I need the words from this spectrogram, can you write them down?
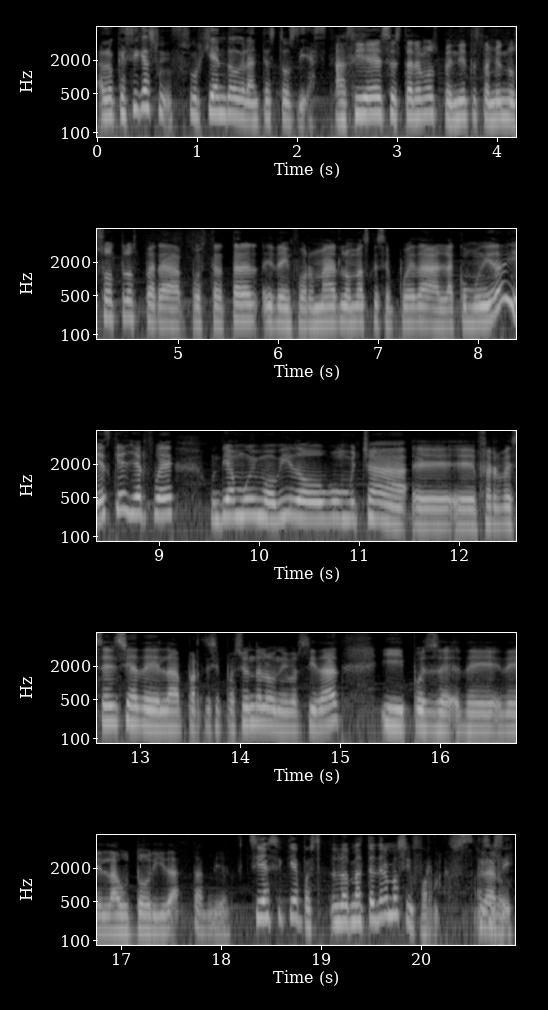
a lo que siga surgiendo durante estos días. Así es, estaremos pendientes también nosotros para pues tratar de informar lo más que se pueda a la comunidad y es que ayer fue un día muy movido, hubo mucha eh, efervescencia de la participación de la universidad y pues de, la autoridad también. Sí, así que pues los mantendremos informados. Claro. sí.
